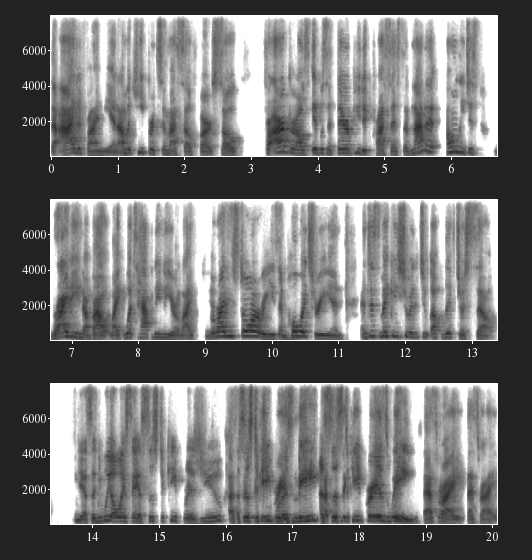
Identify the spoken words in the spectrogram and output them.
the I define me, and I'm a keeper to myself first. So for our girls, it was a therapeutic process of not a, only just writing about like what's happening in your life, yes. but writing stories and mm-hmm. poetry and and just making sure that you uplift yourself. Yes, and we always say a sister keeper is you, a, sister, sister, keeper, keeper is me, a, sister, sister keeper, keeper is we. That's right. That's right.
